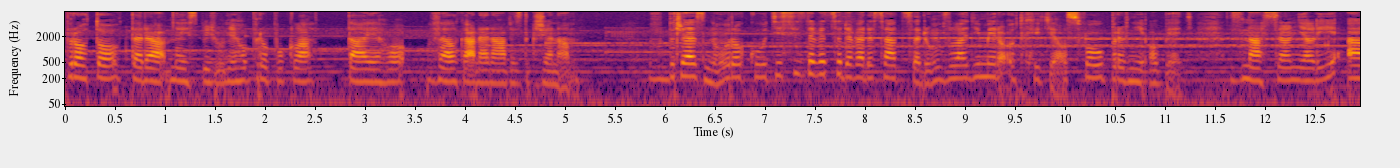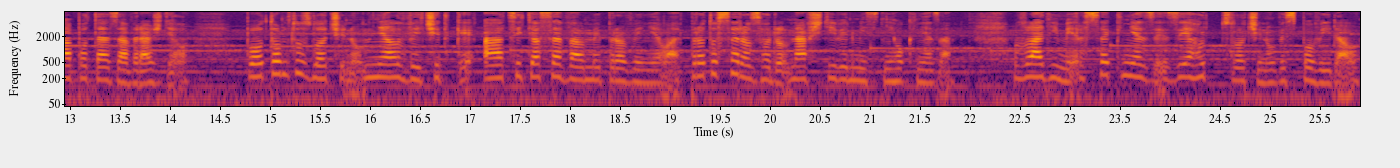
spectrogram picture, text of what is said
Proto teda nejspíš u něho propukla ta jeho velká nenávist k ženám. V březnu roku 1997 Vladimír odchytil svou první oběť. Znásilnil ji a poté zavraždil. Po tomto zločinu měl vyčitky a cítil se velmi provinile, proto se rozhodl navštívit místního kněze. Vladimír se knězi z jeho zločinu vyspovídal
